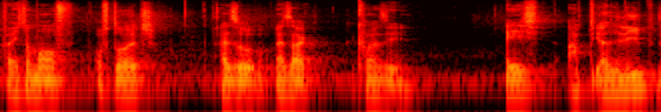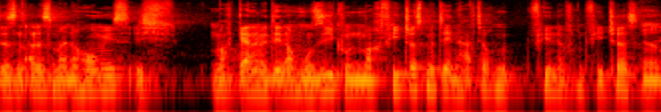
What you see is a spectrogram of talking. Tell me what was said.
vielleicht nochmal auf, auf Deutsch. Also er sagt quasi, ey, ich hab die alle lieb, das sind alles meine Homies. Ich mache gerne mit denen auch Musik und mache Features mit denen. Hat ja auch mit vielen davon Features. Ja.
